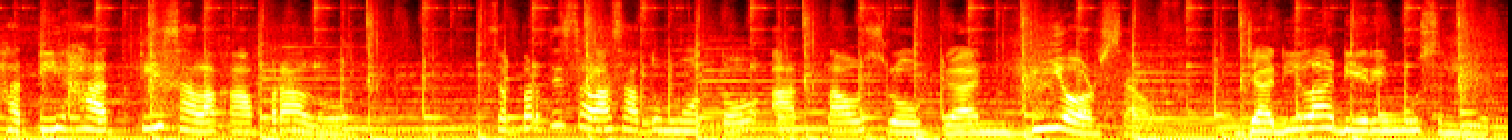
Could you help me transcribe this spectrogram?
Hati-hati salah kaprah loh. Seperti salah satu moto atau slogan Be Yourself. Jadilah dirimu sendiri.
